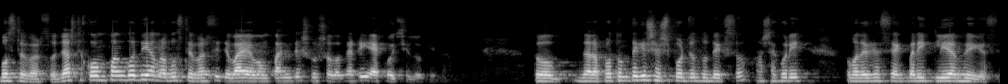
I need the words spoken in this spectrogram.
বুঝতে পারছ। জাস্ট কম্পাঙ্ক দিয়ে আমরা বুঝতে পারছি যে বায়ু এবং পানিতে সুশলাকাটি একই ছিল কিনা। তো যারা প্রথম থেকে শেষ পর্যন্ত দেখছ, আশা করি তোমাদের কাছে একবারই ক্লিয়ার হয়ে গেছে।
